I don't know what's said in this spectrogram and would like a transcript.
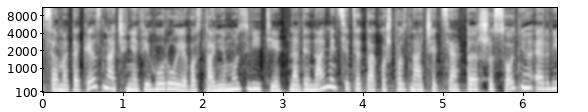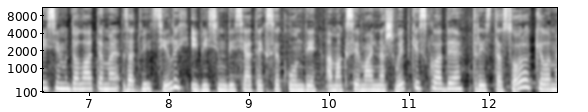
Саме таке значення фігурує в останньому звіті. На динаміці це також позначиться. Першу сотню R8 долатиме за 2,8 секунди, а максимальна швидкість складе 340 км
